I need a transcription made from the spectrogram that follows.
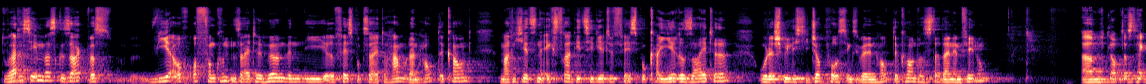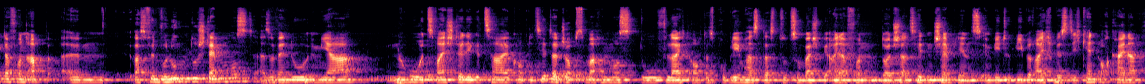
du hattest eben was gesagt, was wir auch oft von Kundenseite hören, wenn die ihre Facebook-Seite haben oder einen Hauptaccount. Mache ich jetzt eine extra dezidierte Facebook-Karriere-Seite oder spiele ich die Job-Postings über den Hauptaccount? Was ist da deine Empfehlung? Ähm, ich glaube, das hängt davon ab, ähm, was für ein Volumen du stemmen musst. Also wenn du im Jahr eine hohe zweistellige Zahl komplizierter Jobs machen musst, du vielleicht auch das Problem hast, dass du zum Beispiel einer von Deutschlands Hidden Champions im B2B-Bereich bist, dich kennt auch keiner.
